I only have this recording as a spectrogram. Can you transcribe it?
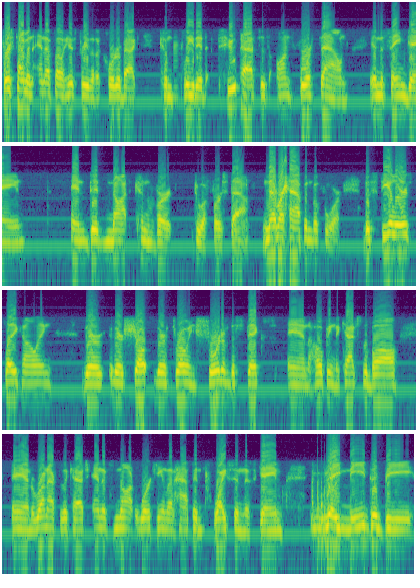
First time in NFL history that a quarterback completed two passes on fourth down in the same game and did not convert to a first down. Never happened before. The Steelers play calling, they're they're show, they're throwing short of the sticks and hoping to catch the ball and run after the catch, and it's not working. That happened twice in this game. They need to be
